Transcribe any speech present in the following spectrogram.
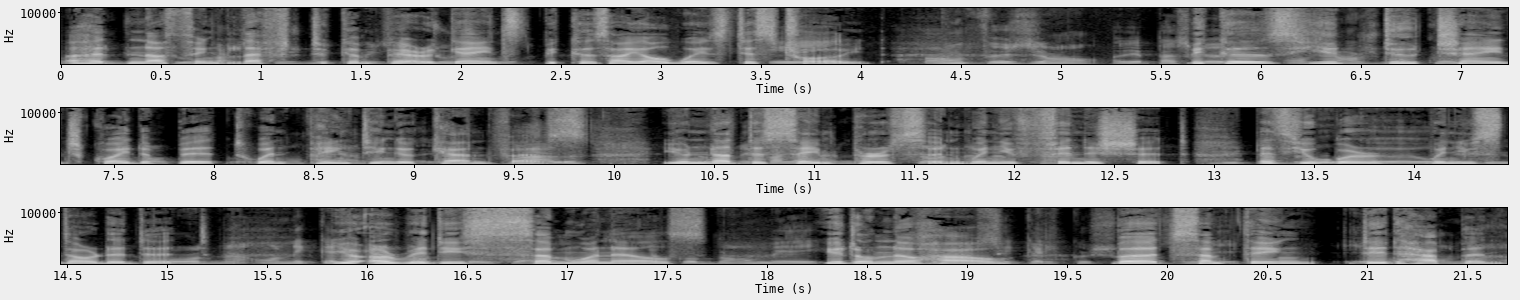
I had nothing left to compare against because I always destroyed. Because you do change quite a bit when painting a canvas. You're not the same person when you finish it as you were when you started it. You're already someone else. You don't know how, but something did happen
